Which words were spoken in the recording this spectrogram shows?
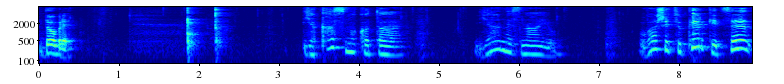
Добре. Яка смакота? Я не знаю. Ваші цукерки це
